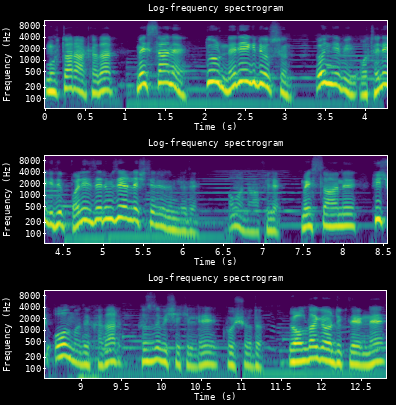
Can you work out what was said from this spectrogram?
Muhtar arkadaş, Messane dur nereye gidiyorsun? Önce bir otele gidip valizlerimizi yerleştirelim dedi. Ama nafile. Messane hiç olmadığı kadar hızlı bir şekilde koşuyordu. Yolda gördüklerine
